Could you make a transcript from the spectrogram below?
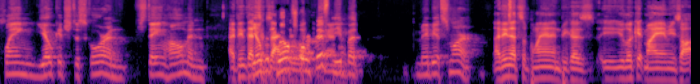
playing Jokic to score and staying home, and I think that's Jokic exactly will score fifty, but maybe it's smart. I think that's the plan, because you look at Miami's uh,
